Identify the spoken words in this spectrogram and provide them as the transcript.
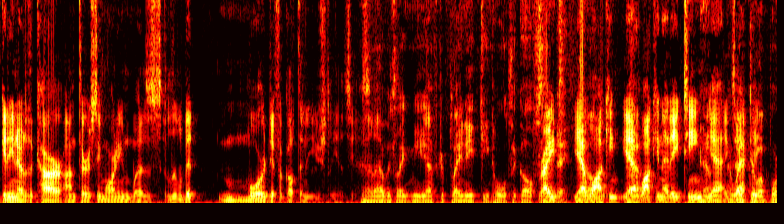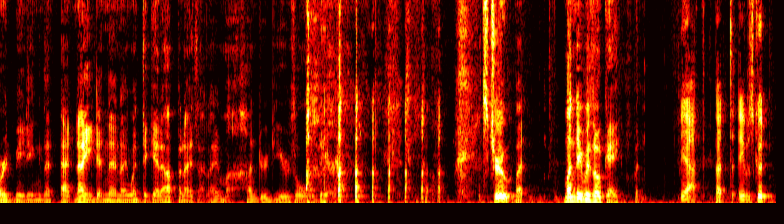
getting out of the car on Thursday morning was a little bit more difficult than it usually is. Yes. Well, that was like me after playing 18 holes of golf Right? Sunday. yeah, you know. walking. Yeah, walking at 18. Yeah, exactly. I went to a board meeting that, at night, and then I went to get up, and I thought, I am a hundred years old here. it's true. but Monday was okay. But Yeah, but it was good.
